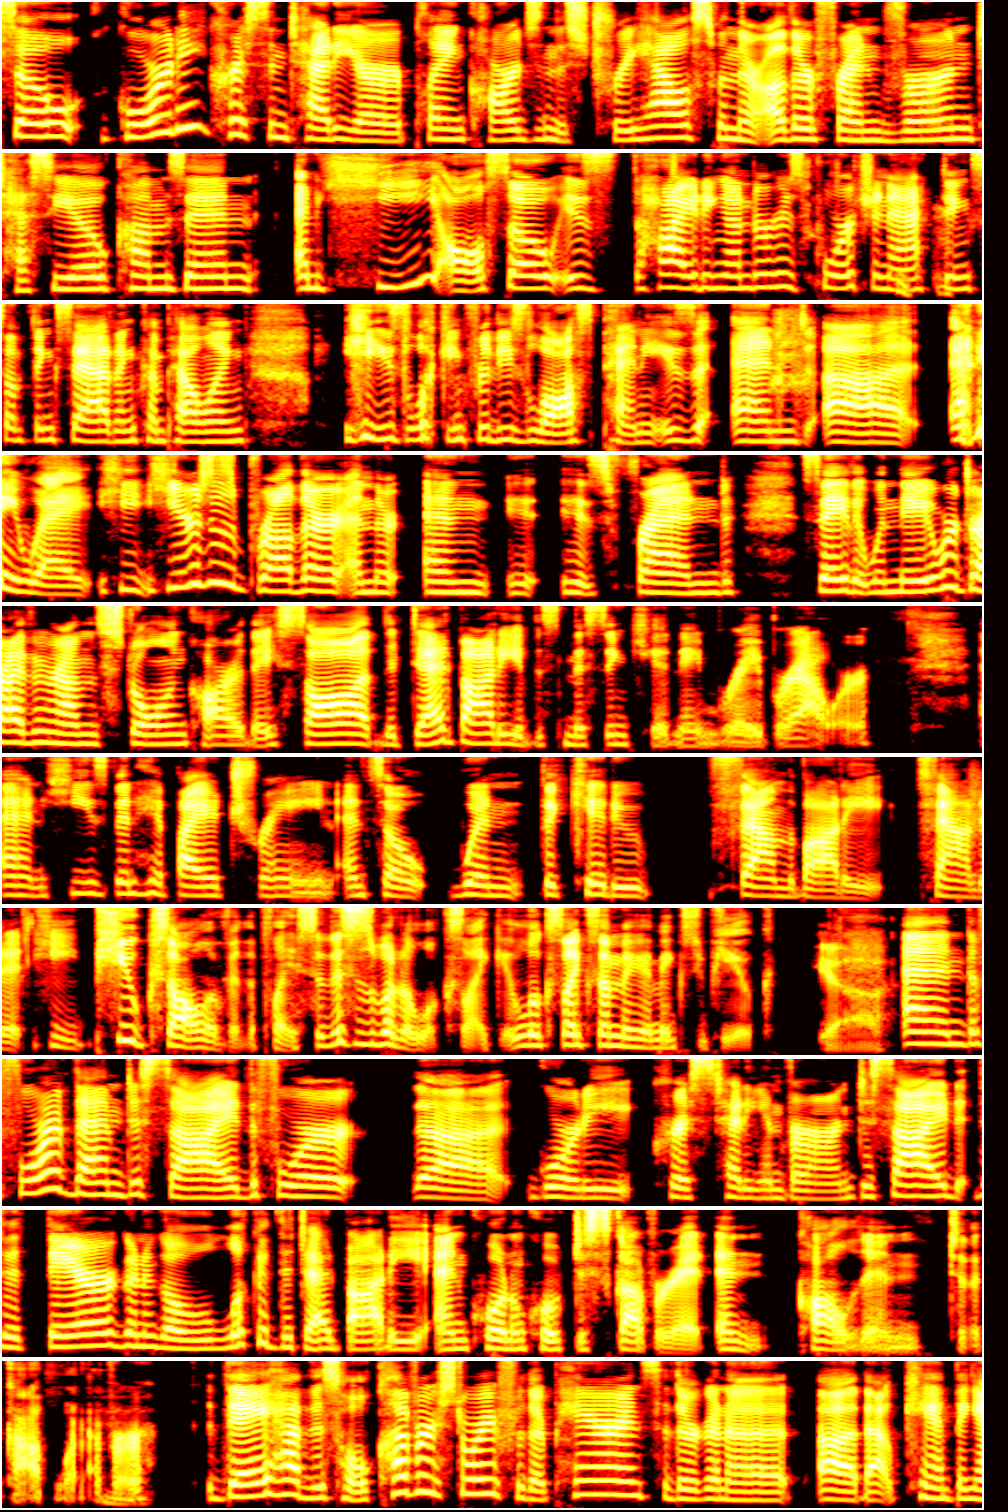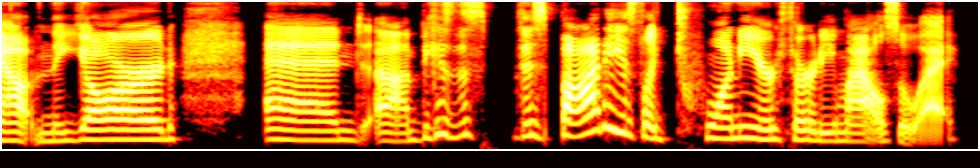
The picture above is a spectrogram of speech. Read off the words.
so gordy chris and teddy are playing cards in this treehouse when their other friend vern tessio comes in and he also is hiding under his porch and acting something sad and compelling. He's looking for these lost pennies and uh anyway he hears his brother and their and his friend say that when they were driving around the stolen car they saw the dead body of this missing kid named ray brower and he's been hit by a train and so when the kid who found the body found it he pukes all over the place. So this is what it looks like. It looks like something that makes you puke. Yeah. And the four of them decide the four uh gordy chris teddy and vern decide that they're gonna go look at the dead body and quote unquote discover it and call it in to the cop whatever. They have this whole cover story for their parents that they're gonna uh, about camping out in the yard. And um, because this this body is like 20 or 30 miles away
